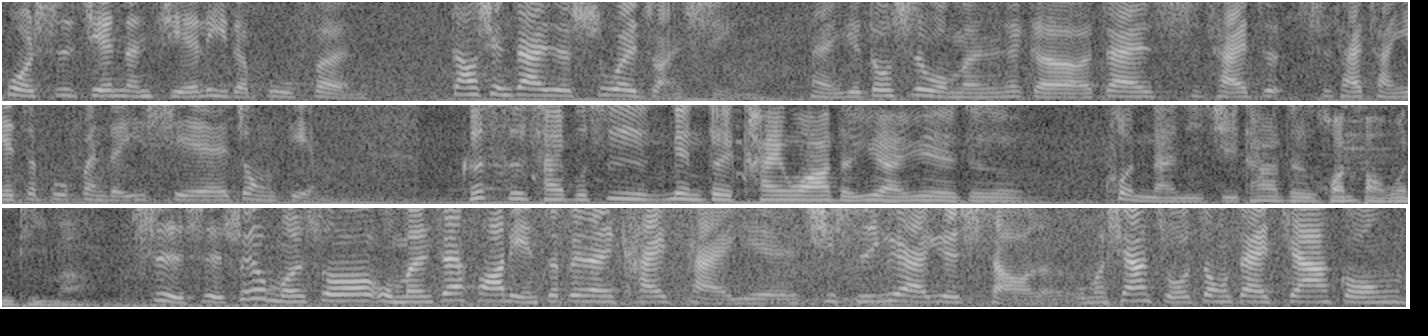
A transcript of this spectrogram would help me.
或者是节能节力的部分，到现在的数位转型，哎，也都是我们那个在食材这食材产业这部分的一些重点。可食材不是面对开挖的越来越这个困难，以及它的环保问题吗？是是，所以我们说我们在花莲这边的开采也其实越来越少了。我们现在着重在加工，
